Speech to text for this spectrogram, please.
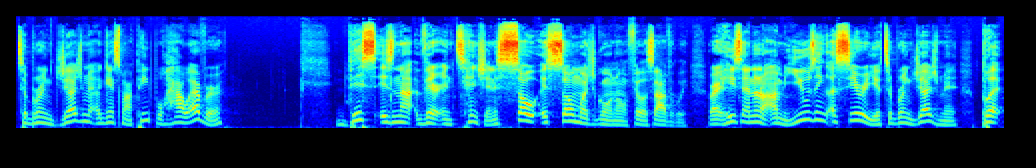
to bring judgment against my people. However, this is not their intention. It's so it's so much going on philosophically, right? He's saying, no, no, I'm using Assyria to bring judgment, but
